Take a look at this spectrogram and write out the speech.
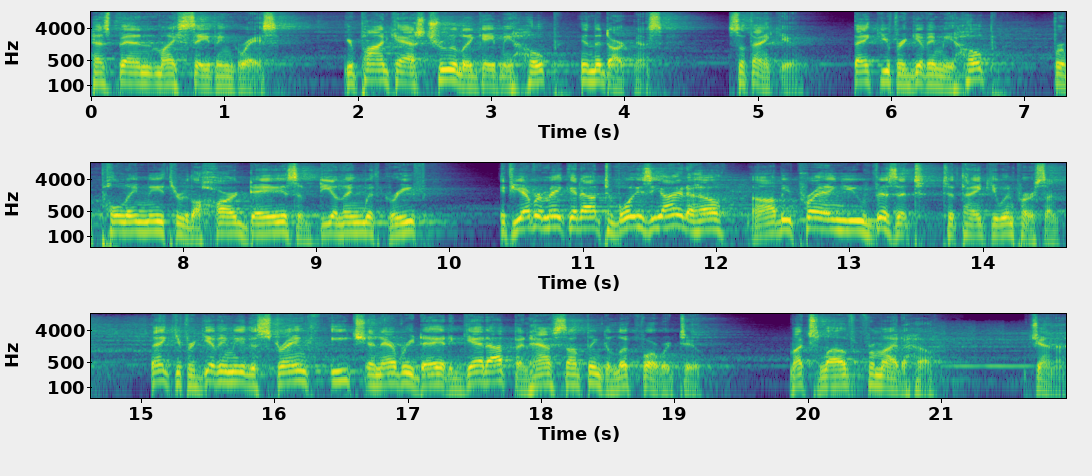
has been my saving grace. Your podcast truly gave me hope in the darkness. So thank you. Thank you for giving me hope, for pulling me through the hard days of dealing with grief. If you ever make it out to Boise, Idaho, I'll be praying you visit to thank you in person. Thank you for giving me the strength each and every day to get up and have something to look forward to. Much love from Idaho. Jenna.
